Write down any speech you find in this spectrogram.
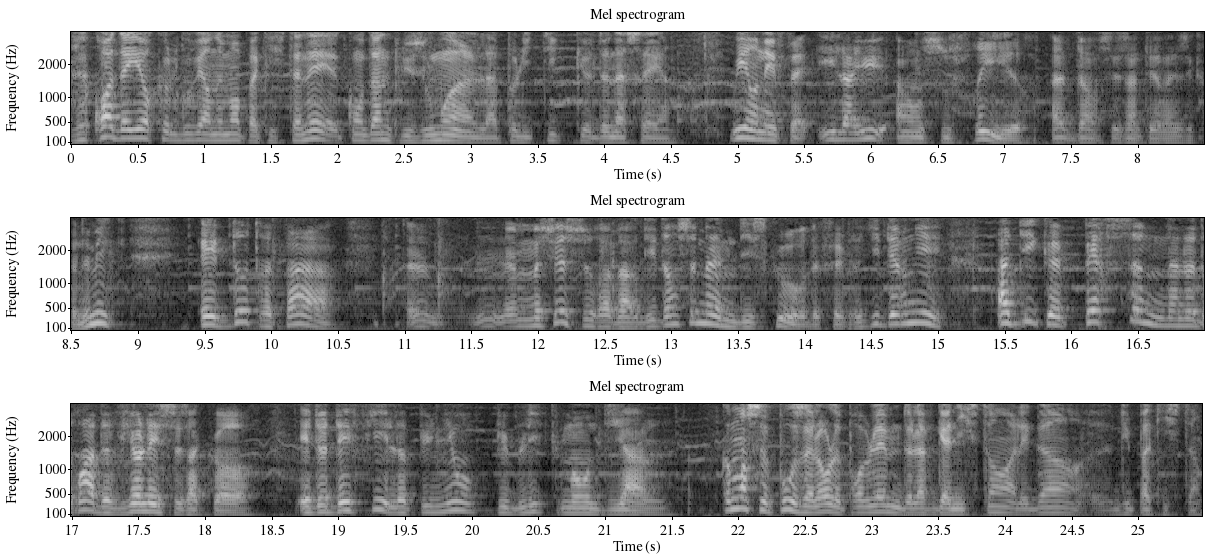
Je crois d'ailleurs que le gouvernement pakistanais condamne plus ou moins la politique de Nasser. Oui, en effet, il a eu à en souffrir euh, dans ses intérêts économiques. Et d'autre part, euh, M. Souravardi, dans ce même discours de février dernier, a dit que personne n'a le droit de violer ces accords et de défier l'opinion publique mondiale. Comment se pose alors le problème de l'Afghanistan à l'égard euh, du Pakistan?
